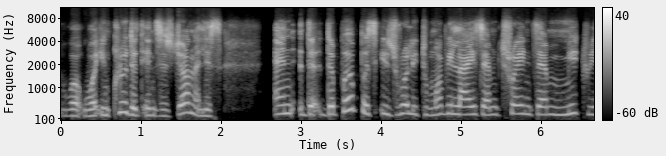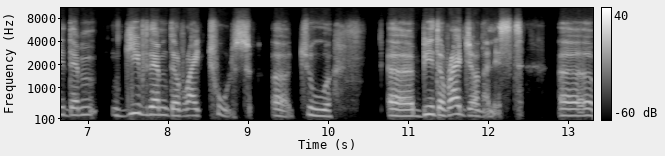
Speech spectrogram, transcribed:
were, were included in this journalists. And the, the purpose is really to mobilize them, train them, meet with them, give them the right tools uh, to uh, be the right journalist. Uh,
